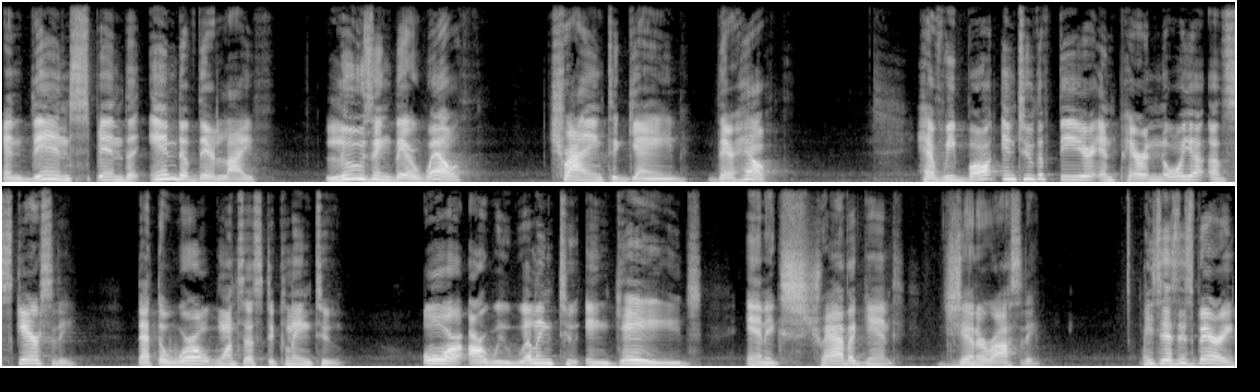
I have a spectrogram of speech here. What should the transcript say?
and then spend the end of their life losing their wealth trying to gain their health. Have we bought into the fear and paranoia of scarcity that the world wants us to cling to? Or are we willing to engage in extravagant generosity? He says this very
